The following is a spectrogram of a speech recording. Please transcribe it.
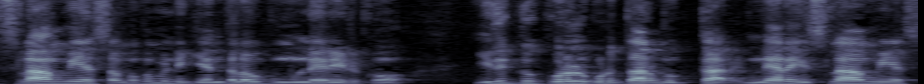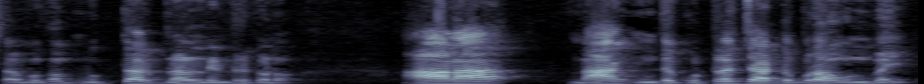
இஸ்லாமிய சமூகம் இன்றைக்கி எந்த அளவுக்கு முன்னேறி இருக்கும் இதுக்கு குரல் கொடுத்தார் முக்தார். இந்நேரம் இஸ்லாமிய சமூகம் முக்தார் பின்னால் நின்றுக்கணும். ஆனால் நான் இந்த குற்றச்சாட்டு பூரா உண்மை.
